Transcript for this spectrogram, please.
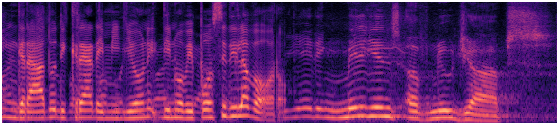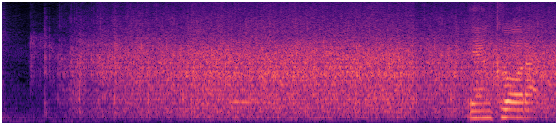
in grado di creare milioni di nuovi posti di lavoro. E ancora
